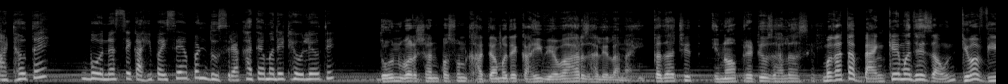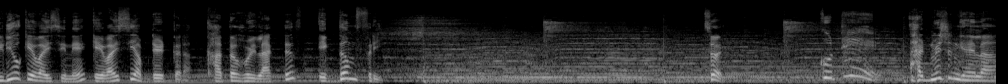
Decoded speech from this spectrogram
आठवतंय? बोनसचे काही पैसे आपण दुसऱ्या खात्यामध्ये ठेवले होते? दोन वर्षांपासून खात्यामध्ये काही व्यवहार झालेला नाही. कदाचित इनऑपरेटिव्ह झालं असेल. मग आता बँकेमध्ये जाऊन किंवा व्हिडिओ केवायसी ने केवायसी अपडेट करा. खातं होईल ऍक्टिव्ह एकदम फ्री चल कुठे? ऍडमिशन घ्यायला.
